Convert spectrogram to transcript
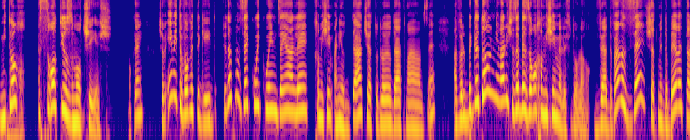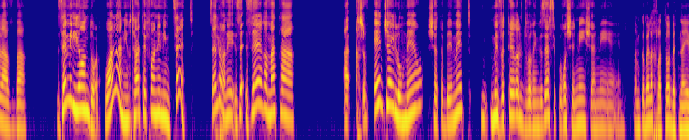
מתוך עשרות יוזמות שיש, אוקיי? עכשיו, אם היא תבוא ותגיד, את יודעת מה, זה קוויק ווין, זה יעלה 50, אני יודעת שאת עוד לא יודעת מה זה, אבל בגדול נראה לי שזה באזור ה-50 אלף דולר. והדבר הזה שאת מדברת עליו ב... זה מיליון דולר. וואלה, אני יודעת איפה אני נמצאת. בסדר? כן. אני, זה, זה רמת. ה- עכשיו, אג'ייל אומר שאתה באמת מוותר על דברים, וזה הסיפור השני שאני... אה, אתה מקבל החלטות בתנאי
